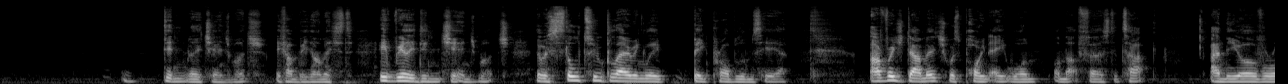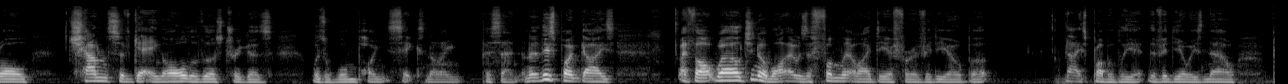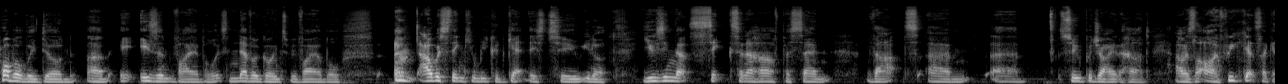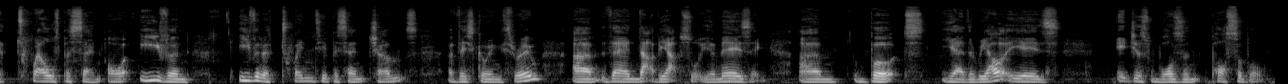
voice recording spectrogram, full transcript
didn't really change much, if I'm being honest. It really didn't change much. There were still two glaringly big problems here. Average damage was 0.81 on that first attack, and the overall chance of getting all of those triggers was 1.69%. And at this point, guys, I thought, well, do you know what? It was a fun little idea for a video, but that is probably it. The video is now probably done. Um, it isn't viable. It's never going to be viable. I was thinking we could get this to, you know, using that six and a half percent that um, uh, Supergiant had. I was like, oh, if we could get to like a twelve percent or even even a twenty percent chance of this going through, um, then that'd be absolutely amazing. Um, but yeah, the reality is, it just wasn't possible.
